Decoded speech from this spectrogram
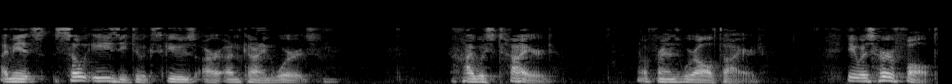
I mean, it's so easy to excuse our unkind words. I was tired. Well, friends, we're all tired. It was her fault.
